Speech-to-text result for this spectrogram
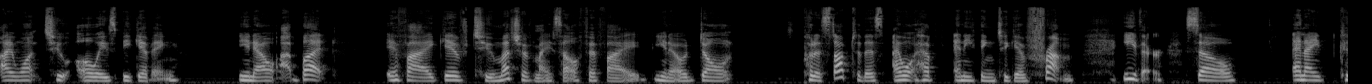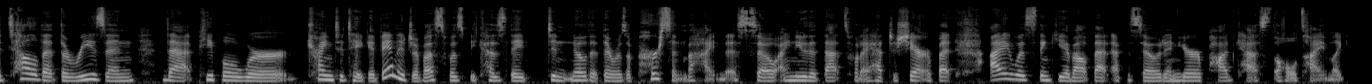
I want to always be giving, you know, uh, but if I give too much of myself, if I, you know, don't put a stop to this, I won't have anything to give from either. So, and I could tell that the reason that people were trying to take advantage of us was because they didn't know that there was a person behind this. So I knew that that's what I had to share. But I was thinking about that episode and your podcast the whole time. Like,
